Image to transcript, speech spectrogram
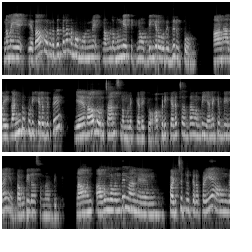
நம்ம எ- ஏதாவது ஒரு விதத்துல நம்ம முன்னே நம்மள முன்னேற்றிக்கணும் அப்படிங்கிற ஒரு இது இருக்கும். ஆனா அதை கண்டுபிடிக்கிறதுக்கு ஏதாவது ஒரு சான்ஸ் நம்மளுக்கு கிடைக்கும். அப்படி கிடைச்சதுதான் வந்து எனக்கு எப்படின்னா என் தம்பி தான் சொன்னாப்படி நான் வந்து அவங்க வந்து நான் படிச்சுட்டு இருக்கிறப்பயே அவங்க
